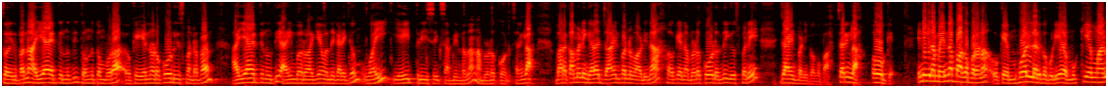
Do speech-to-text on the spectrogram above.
ஸோ இது பார்த்தா ஐயாயிரத்தி நூற்றி தொண்ணூத்தொம்பது ரூபா. ஓகே என்னோட கோட் யூஸ் பண்ணுறப்ப ஐயாயிரத்தி நூற்றி ஐம்பது ரூபாய்க்கே வந்து கிடைக்கும் ஒய் எயிட் த்ரீ சிக்ஸ் அப்படின்றது தான் நம்மளோட கோட் சரிங்களா? மறக்காமல் நீங்கள் யாராவது ஜாயின் பண்ணுவோம் அப்படின்னா ஓகே நம்மளோட கோட் வந்து யூஸ் பண்ணி ஜாயின் பண்ணிக்கோங்கப்பா. சரிங்களா? ஓகே இன்றைக்கி நம்ம என்ன பார்க்க போகிறோம்னா ஓகே முகல்ல இருக்கக்கூடிய முக்கியமான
